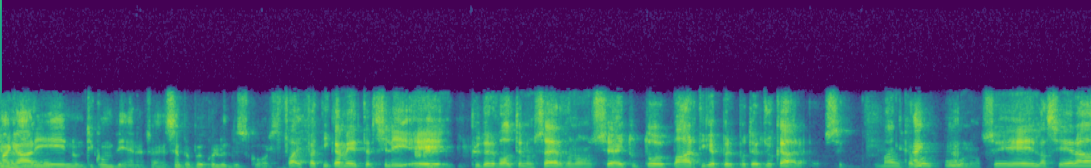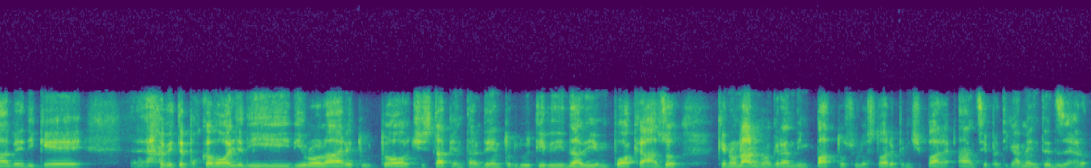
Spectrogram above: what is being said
magari fatica. non ti conviene, cioè è sempre poi quello il discorso. Fai fatica a metterceli e più delle volte non servono se hai tutto il party per poter giocare. Se manca qualcuno, se la sera vedi che eh, avete poca voglia di, di ruolare tutto, ci sta a piantare dentro due tiri di dadi un po' a caso che non hanno un grande impatto sulla storia principale, anzi praticamente zero,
